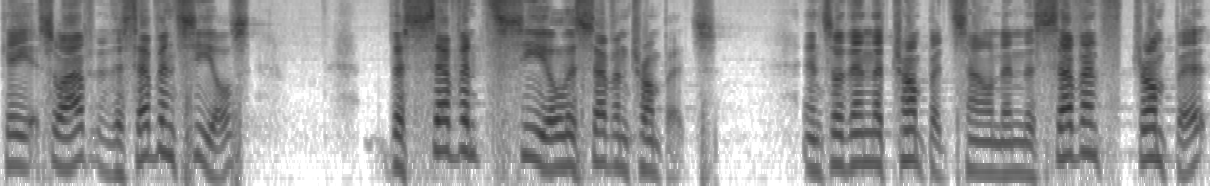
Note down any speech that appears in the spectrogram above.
Okay, so after the seven seals, the seventh seal is seven trumpets. And so then the trumpet sound, and the seventh trumpet,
